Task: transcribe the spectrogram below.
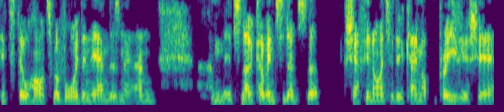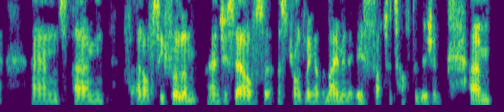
it's still hard to avoid in the end, isn't it? And um, it's no coincidence that Sheffield United, who came up the previous year, and um, and obviously Fulham and yourselves are, are, struggling at the moment. It is such a tough division. Um,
